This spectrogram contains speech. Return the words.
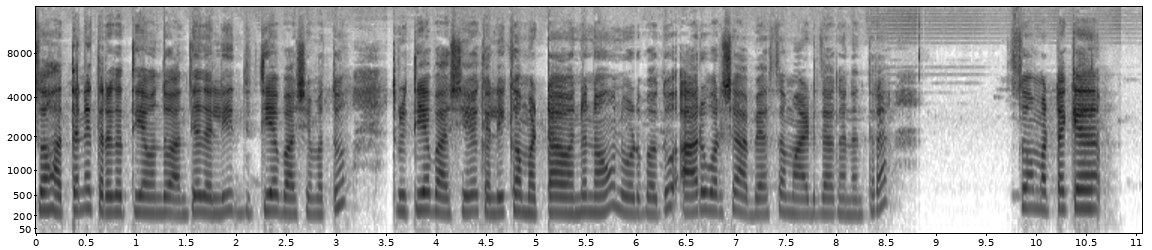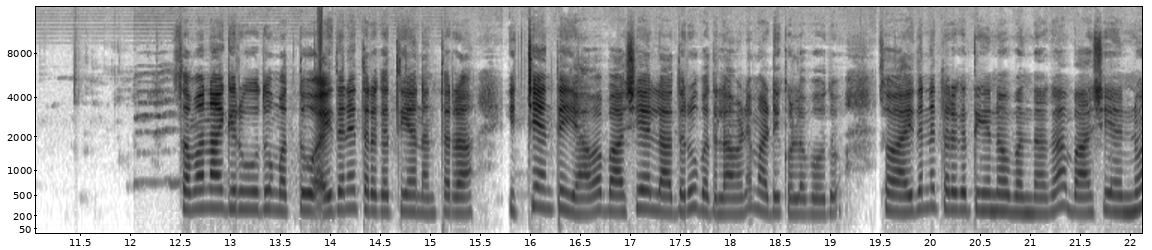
ಸೊ, ಹತ್ತನೇ ತರಗತಿಯ ಒಂದು ಅಂತ್ಯದಲ್ಲಿ ದ್ವಿತೀಯ ಭಾಷೆ ಮತ್ತು ತೃತೀಯ ಭಾಷೆಯ ಕಲಿಕಾ ಮಟ್ಟವನ್ನು ನಾವು ನೋಡ್ಬೋದು. ಆರು ವರ್ಷ ಅಭ್ಯಾಸ ಮಾಡಿದಾಗ ನಂತರ ಸೊ, ಮಟ್ಟಕ್ಕೆ ಸಮನಾಗಿರುವುದು ಮತ್ತು ಐದನೇ ತರಗತಿಯ ನಂತರ ಇಚ್ಛೆಯಂತೆ ಯಾವ ಭಾಷೆಯಲ್ಲಾದರೂ ಬದಲಾವಣೆ ಮಾಡಿಕೊಳ್ಳಬಹುದು. ಸೊ ಐದನೇ ತರಗತಿಗೆ ನಾವು ಬಂದಾಗ ಭಾಷೆಯನ್ನು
